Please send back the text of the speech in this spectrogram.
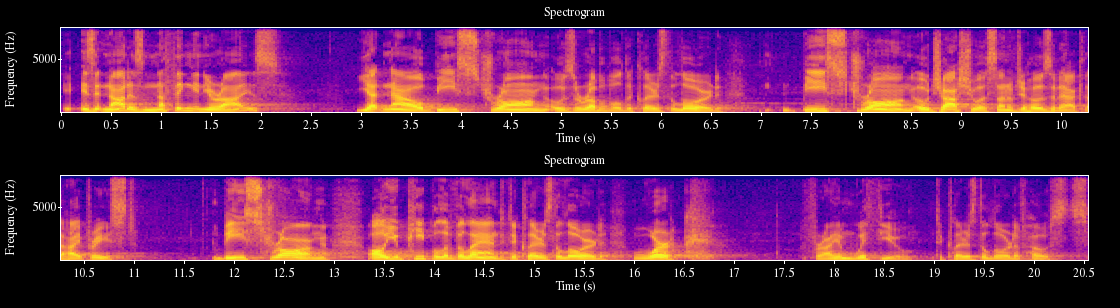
Is it not as nothing in your eyes? Yet now be strong, O Zerubbabel, declares the Lord. Be strong, O Joshua, son of Jehozadak, the high priest. Be strong, all you people of the land, declares the Lord. Work, for I am with you, declares the Lord of hosts,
